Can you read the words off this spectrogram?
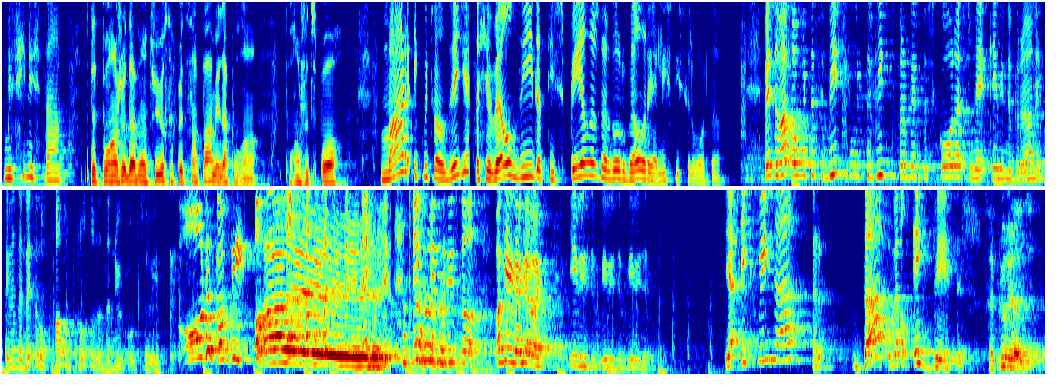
Misschien is dat. Peut-être pour un jeu d'aventure, ça peut être sympa, mais là, pour un, pour un jeu de sport, Maar ik moet wel zeggen dat je wel ziet dat die spelers daardoor wel realistischer worden. Weet je wat, we moeten subiet eens proberen te scoren met Kevin De Bruyne. Ik was daar net toch opvallend roze, of dat dat nu ook zo is. Oh, daar komt hij! Oh. er is wel... Wacht, wacht, wacht, wacht. Hier is hem, hier is hem, hier is hem. Ja, ik vind dat, dat wel echt beter. c'est plus réaliste.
